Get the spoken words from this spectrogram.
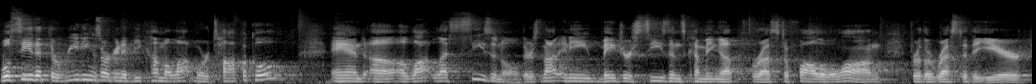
We'll see that the readings are going to become a lot more topical and uh, a lot less seasonal. There's not any major seasons coming up for us to follow along for the rest of the year,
